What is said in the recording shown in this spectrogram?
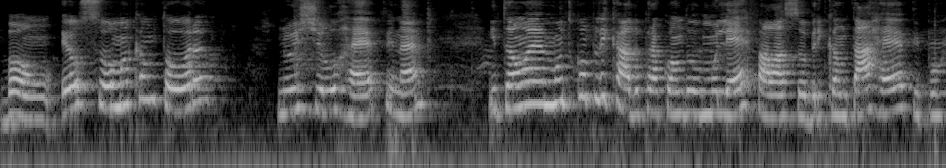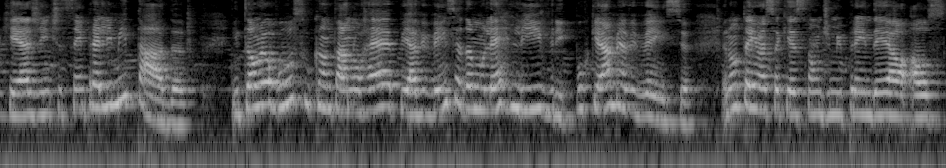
Bom, eu sou uma cantora no estilo rap, né? Então é muito complicado para quando mulher falar sobre cantar rap, porque a gente sempre é limitada. Então eu busco cantar no rap a vivência da mulher livre, porque é a minha vivência. Eu não tenho essa questão de me prender aos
